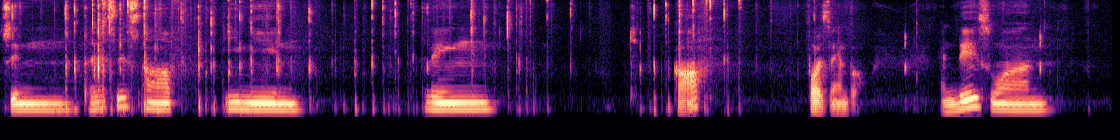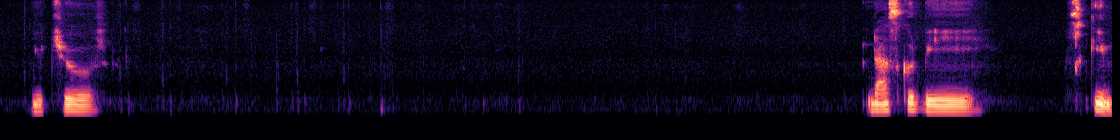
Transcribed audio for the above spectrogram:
synthesis of imine link COF for example and this one you choose. That could be scheme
